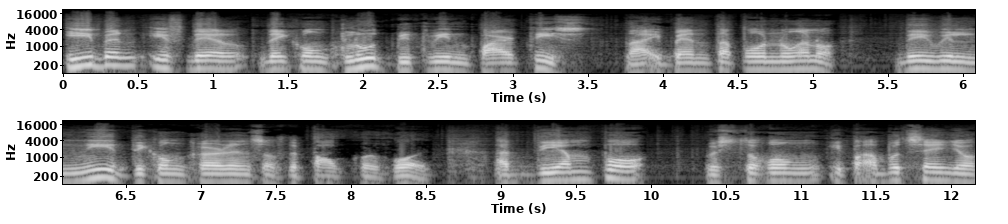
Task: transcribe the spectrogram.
even if they they conclude between parties na ibenta po nung ano they will need the concurrence of the PAGCOR board at diyan po gusto kong ipaabot sa inyo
